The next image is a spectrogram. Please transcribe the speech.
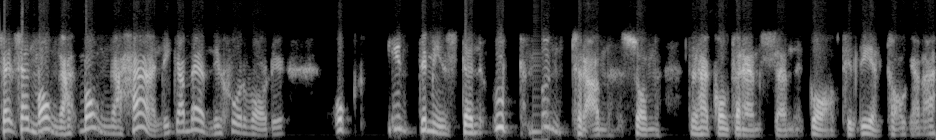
sen, sen, många, många härliga människor var det. Och inte minst den uppmuntran som den här konferensen gav till deltagarna.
